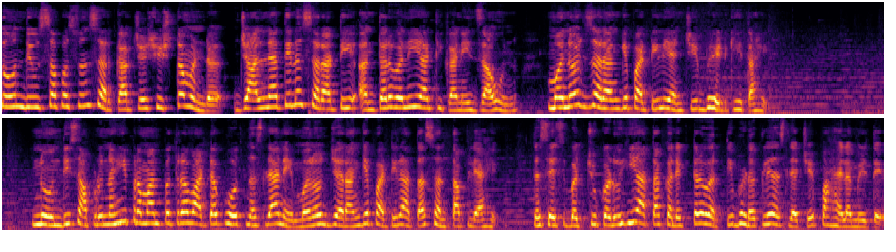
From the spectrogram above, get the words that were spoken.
दोन दिवसापासून सरकारचे शिष्टमंडळ जालन्यातील सराटी अंतरवली या ठिकाणी जाऊन मनोज जरांगे पाटील यांची भेट घेत आहे. नोंदी सापडूनही प्रमाणपत्र वाटप होत नसल्याने मनोज जरांगे पाटील आता संतापले आहे. तसेच बच्चू कडूही आता कलेक्टरवरती भडकले असल्याचे पाहायला मिळते.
